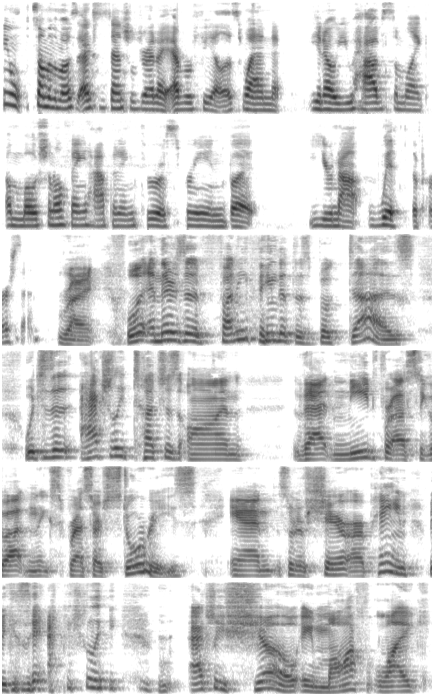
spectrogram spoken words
me some of the most existential dread i ever feel is when you know you have some like emotional thing happening through a screen but you're not with the person Right. Well, and there's a funny thing that this book does, which is it actually touches on that need for us to go out and express our stories and sort of share our pain because they actually actually show a moth like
